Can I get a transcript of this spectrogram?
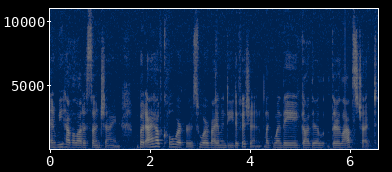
and we have a lot of sunshine but i have coworkers who are vitamin d deficient like when they got their their labs checked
